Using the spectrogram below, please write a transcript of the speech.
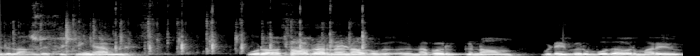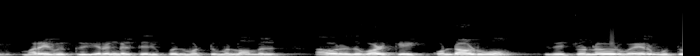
இதெல்லாம் இந்த ஃபிஷிங் ஹேம்லெட்ஸ் ஒரு அசாதாரண நப நபருக்கு நாம் விடைபெறும்போது அவர் மறைவு மறைவுக்கு இரங்கல் தெரிவிப்பது மட்டுமல்லாமல் அவரது வாழ்க்கையை கொண்டாடுவோம். இதை சொன்னவர் வைரமுத்து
